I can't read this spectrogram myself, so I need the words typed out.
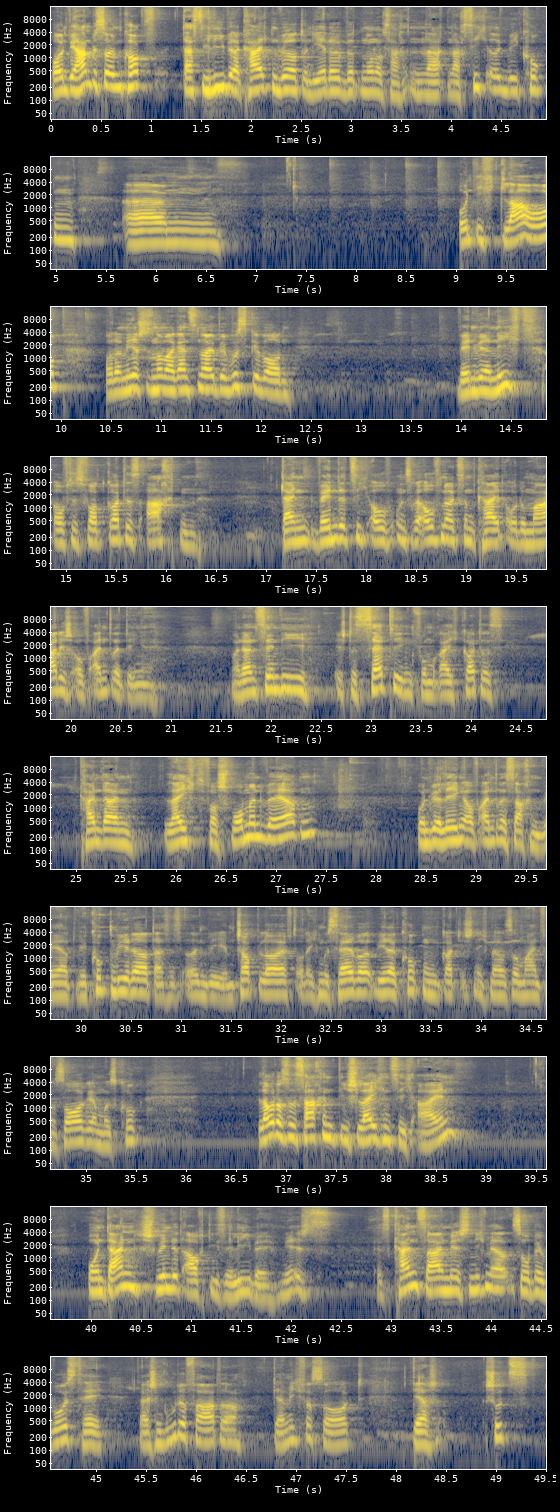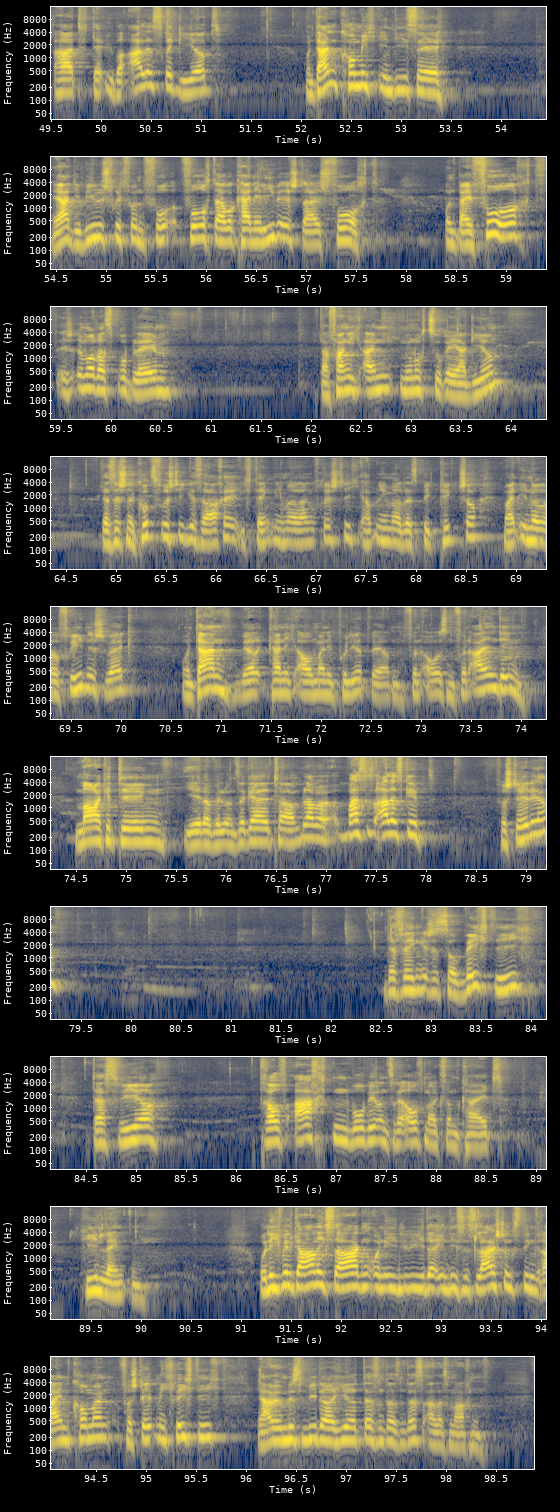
Und wir haben das so im Kopf, dass die Liebe erkalten wird und jeder wird nur noch nach, nach sich irgendwie gucken. Ähm und ich glaube, oder mir ist es nochmal ganz neu bewusst geworden, wenn wir nicht auf das Wort Gottes achten, dann wendet sich auf unsere Aufmerksamkeit automatisch auf andere Dinge. Und dann die, ist das Setting vom Reich Gottes, kann dann leicht verschwommen werden und wir legen auf andere Sachen Wert. Wir gucken wieder, dass es irgendwie im Job läuft oder ich muss selber wieder gucken, Gott ist nicht mehr so mein Versorger, muss gucken. Lauter so Sachen, die schleichen sich ein und dann schwindet auch diese Liebe. Mir ist, es kann sein, mir ist nicht mehr so bewusst, hey, da ist ein guter Vater, der mich versorgt, der Schutz hat, der über alles regiert. Und dann komme ich in diese, ja, die Bibel spricht von Furcht, da wo keine Liebe ist, da ist Furcht. Und bei Furcht ist immer das Problem, da fange ich an, nur noch zu reagieren. Das ist eine kurzfristige Sache. Ich denke nicht mehr langfristig. Ich habe nicht mehr das Big Picture. Mein innerer Frieden ist weg. Und dann kann ich auch manipuliert werden von außen, von allen Dingen. Marketing, jeder will unser Geld haben, bla bla, was es alles gibt. Versteht ihr? Deswegen ist es so wichtig, dass wir darauf achten, wo wir unsere Aufmerksamkeit hinlenken. Und ich will gar nicht sagen und wieder in dieses Leistungsding reinkommen, versteht mich richtig, ja, wir müssen wieder hier das und das und das alles machen.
